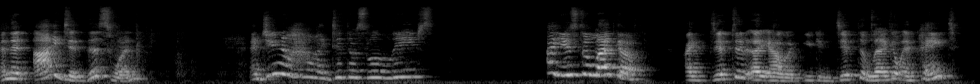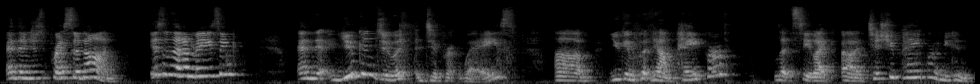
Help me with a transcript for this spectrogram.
And then I did this one. And do you know how I did those little leaves? I used a Lego. I dipped it, uh, how you can dip the Lego and paint and then just press it on. Isn't that amazing? And you can do it different ways. Um, you can put down paper, let's see, like uh, tissue paper, and you can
